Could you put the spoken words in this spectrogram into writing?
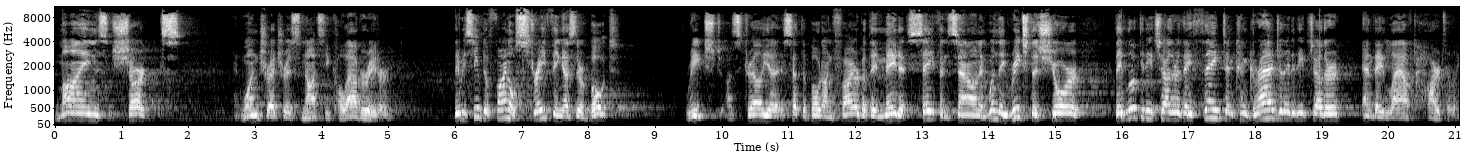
mines, sharks, and one treacherous Nazi collaborator. They received a final strafing as their boat reached Australia, set the boat on fire, but they made it safe and sound. And when they reached the shore, they looked at each other, they thanked and congratulated each other, and they laughed heartily.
